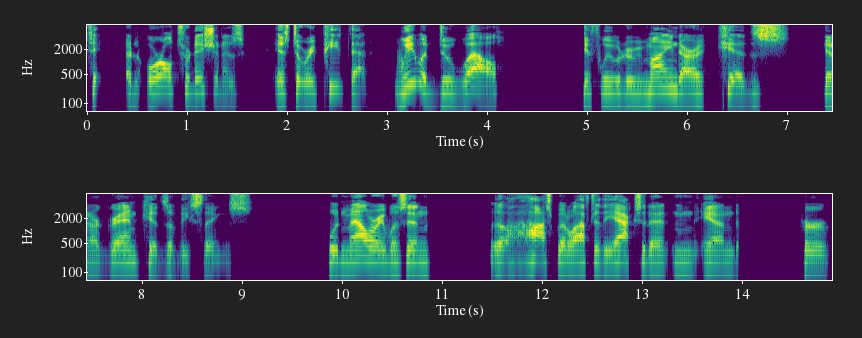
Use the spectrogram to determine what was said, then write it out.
to, an oral tradition is, is to repeat that. We would do well if we would remind our kids and our grandkids of these things. When Mallory was in the hospital after the accident and, and her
